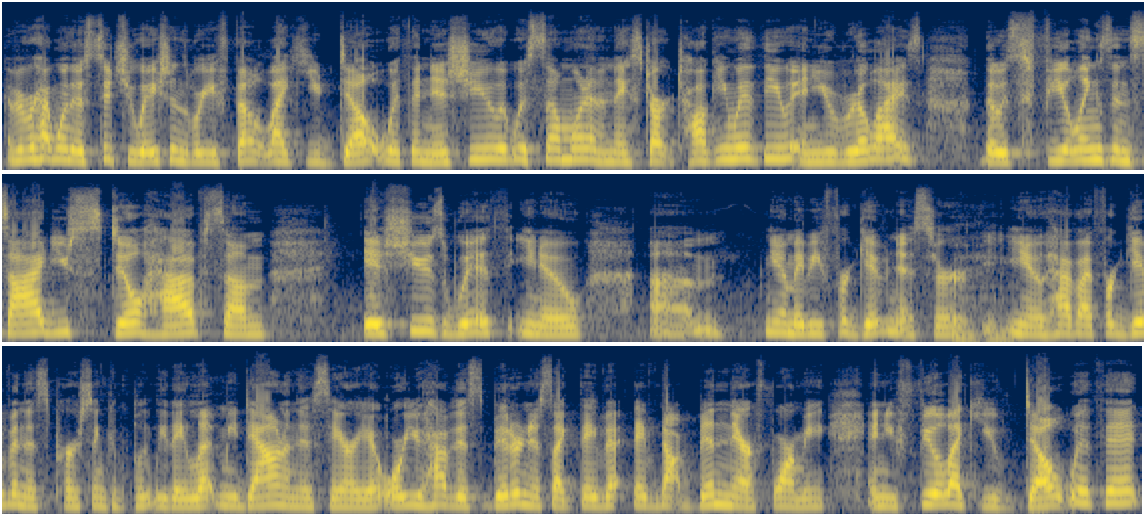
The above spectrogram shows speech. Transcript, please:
Have you ever had one of those situations where you felt like you dealt with an issue with someone and then they start talking with you and you realize those feelings inside you still have some issues with, you know, um, you know maybe forgiveness or mm-hmm. you know have i forgiven this person completely? They let me down in this area. Or you have this bitterness like they've they've not been there for me and you feel like you've dealt with it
